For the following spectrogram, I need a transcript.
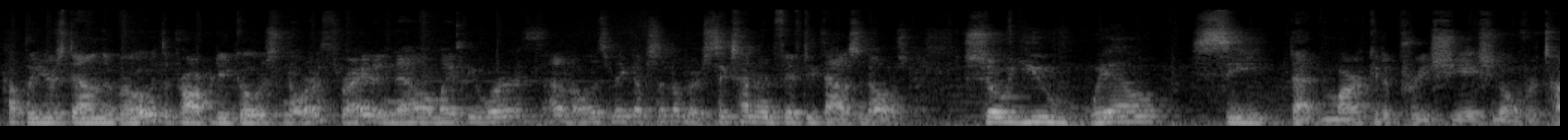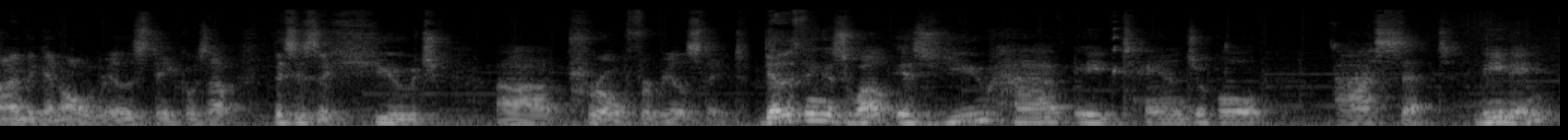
a couple years down the road, the property goes north, right? And now it might be worth, I don't know, let's make up some numbers, $650,000. So you will see that market appreciation over time. Again, all real estate goes up. This is a huge uh, pro for real estate. The other thing as well is you have a tangible asset, meaning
